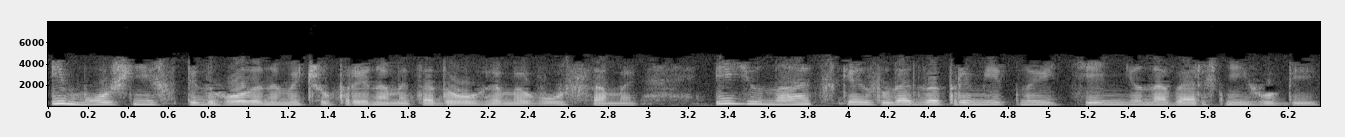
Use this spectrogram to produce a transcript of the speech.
і мужніх з підголеними чупринами та довгими вусами, і юнацьких з ледве примітною тінню на верхній губі,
